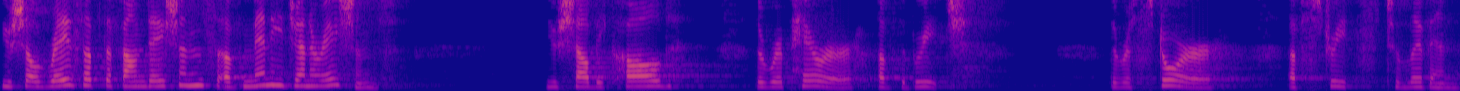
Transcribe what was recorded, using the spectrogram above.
You shall raise up the foundations of many generations. You shall be called the repairer of the breach, the restorer of streets to live in.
